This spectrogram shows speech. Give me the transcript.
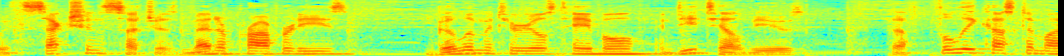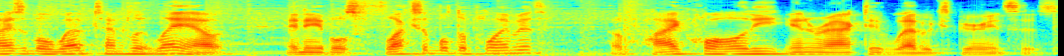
with sections such as meta properties, bill of materials table, and detail views, the fully customizable web template layout enables flexible deployment of high quality interactive web experiences.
